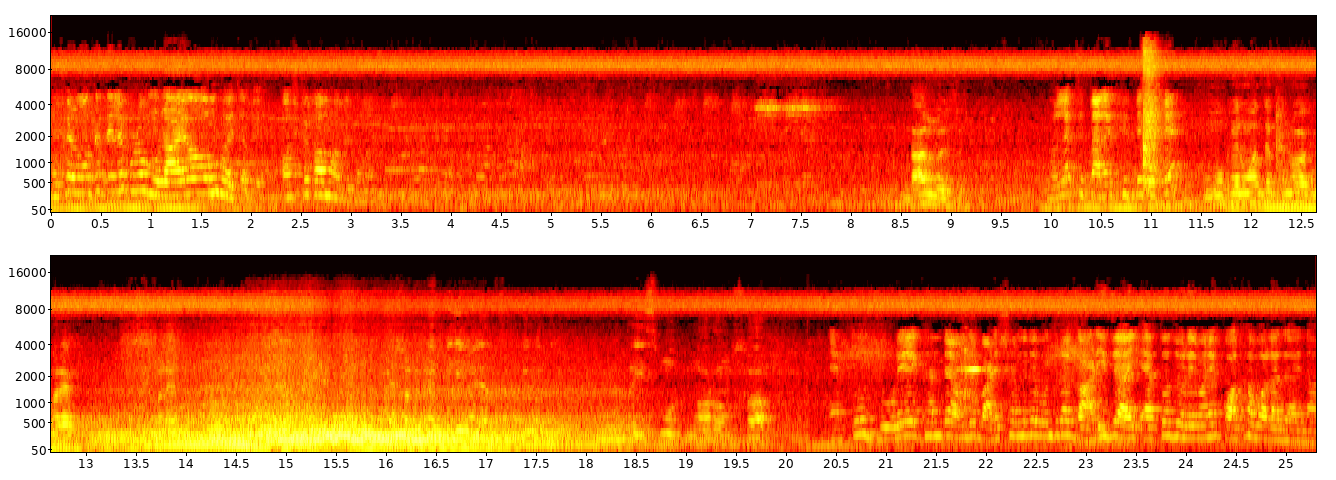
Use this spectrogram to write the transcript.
মুখের মধ্যে দিলে পুরো মুলায়ম হয়ে যাবে কষ্ট কম হবে তোমার। দারুণ হয়েছে। ভালো লাগছে তাহলে খেতে মুখের মধ্যে পুরো একবারে মানে বেসনটা বিলীন হয়ে যাচ্ছে মুখের মধ্যে স্মুথ নরম সফট এত জোরে এখান থেকে আমাদের বাড়ির সামনে যে বন্ধুরা গাড়ি যায় এত জোরে মানে কথা বলা যায় না।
